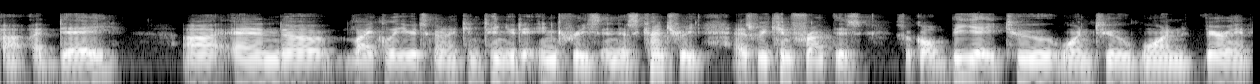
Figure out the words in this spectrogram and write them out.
uh, a day uh, and uh, likely it's going to continue to increase in this country as we confront this so-called BA2121 variant,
